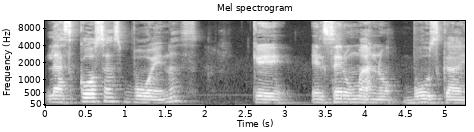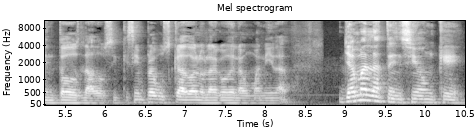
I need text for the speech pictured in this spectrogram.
las cosas buenas que el ser humano busca en todos lados y que siempre ha buscado a lo largo de la humanidad. Llama la atención que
